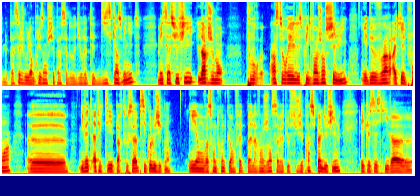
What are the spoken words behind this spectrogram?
le passage où il est en prison, je sais pas, ça doit durer peut-être 10-15 minutes, mais ça suffit largement pour instaurer l'esprit de vengeance chez lui et de voir à quel point euh, il va être affecté par tout ça psychologiquement. Et on va se rendre compte qu'en fait, bah, la vengeance, ça va être le sujet principal du film et que c'est ce qui va euh,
